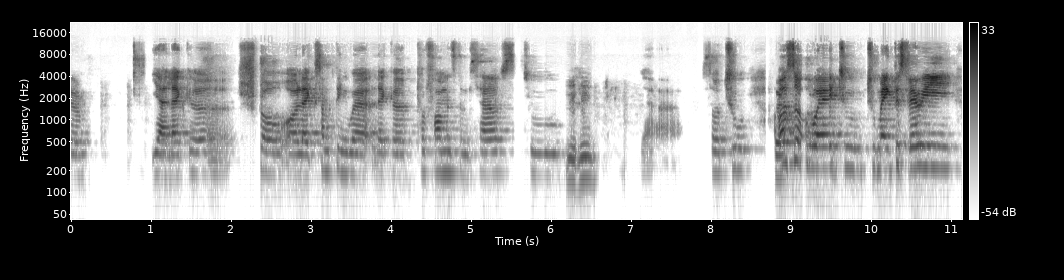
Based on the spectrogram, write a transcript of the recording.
um, yeah like a show or like something where like a performance themselves to mm-hmm. yeah so to also a way to to make this very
